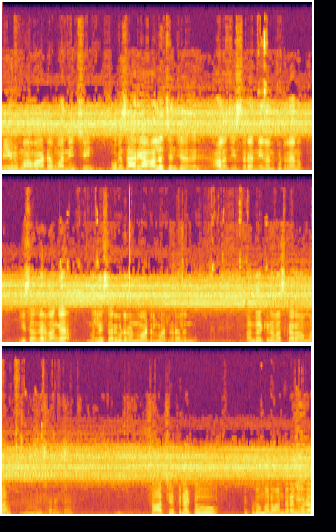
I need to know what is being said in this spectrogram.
మీరు మా మాట మన్నించి ఒకసారి ఆలోచన ఆలోచిస్తారని నేను అనుకుంటున్నాను. ఈ సందర్భంగా మళ్ళీ సార్ కూడా రెండు మాటలు మాట్లాడాలని అందరికీ నమస్కారం అమ్మా. సార్ చెప్పినట్టు ఇప్పుడు మనం అందరం కూడా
